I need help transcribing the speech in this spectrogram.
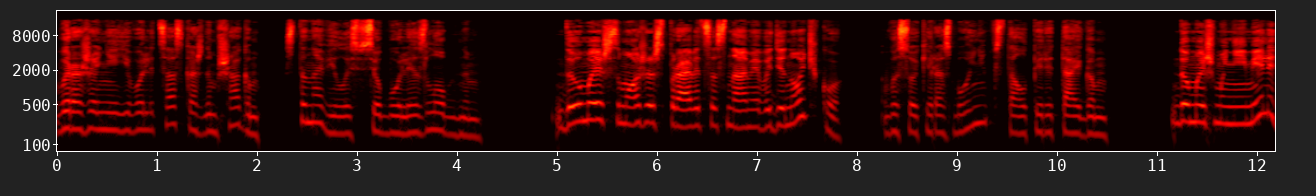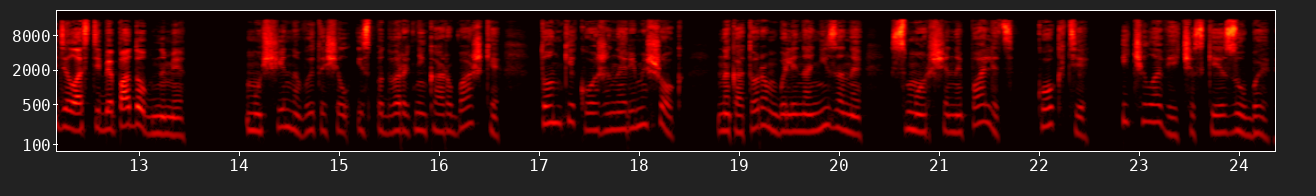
выражение его лица с каждым шагом становилось все более злобным. «Думаешь, сможешь справиться с нами в одиночку?» Высокий разбойник встал перед Тайгом. «Думаешь, мы не имели дела с тебе подобными?» Мужчина вытащил из-под воротника рубашки тонкий кожаный ремешок, на котором были нанизаны сморщенный палец, когти и человеческие зубы.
